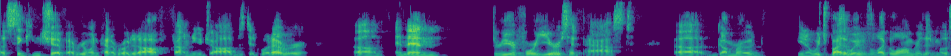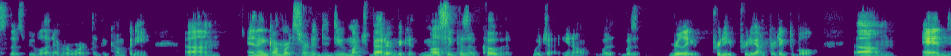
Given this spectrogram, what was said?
a sinking ship. Everyone kind of wrote it off, found new jobs, did whatever, um, and then three or four years had passed. Uh, Gumroad you know, which by the way was like longer than most of those people had ever worked at the company. Um, and then Gumroad started to do much better because mostly because of COVID, which you know was, was really pretty pretty unpredictable. Um, and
